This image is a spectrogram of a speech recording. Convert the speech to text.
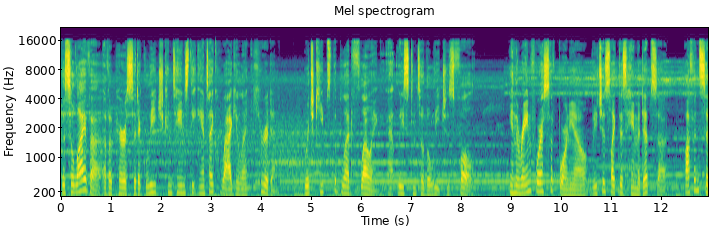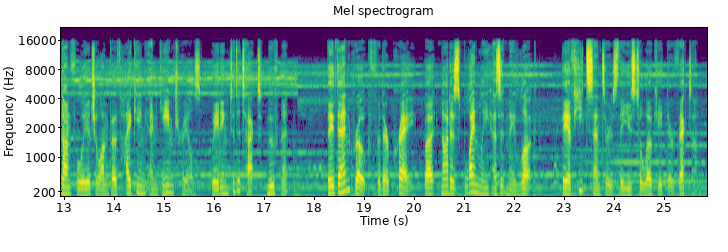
The saliva of a parasitic leech contains the anticoagulant hirudin, which keeps the blood flowing, at least until the leech is full. In the rainforests of Borneo, leeches like this Haemadipsa often sit on foliage along both hiking and game trails, waiting to detect movement. They then grope for their prey, but not as blindly as it may look. They have heat sensors they use to locate their victim,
